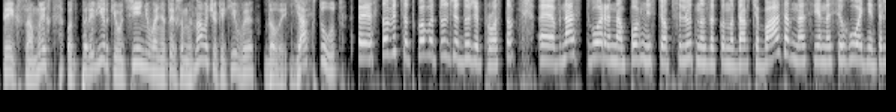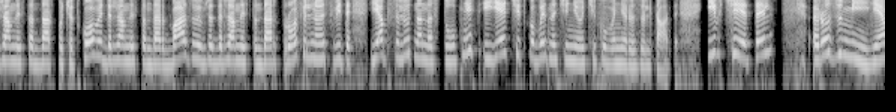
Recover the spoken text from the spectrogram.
тих самих, от перевірки, оцінювання тих самих навичок, які ви дали. Як тут? Е, Стовідсотково тут же дуже просто. Е, В нас створена повністю абсолютно законодавча база. В нас є на сьогодні державний стандарт початковий, державний стандарт базовий, вже державний стандарт профільної освіти. Є абсолютна наступність і є чітко визначені очікувані результати. І вчитель розуміє,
